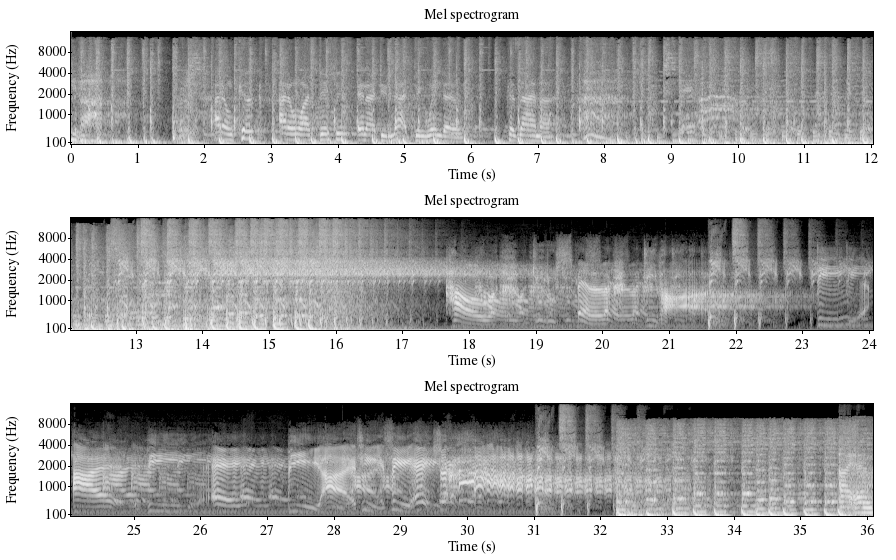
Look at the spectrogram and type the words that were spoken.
diva. I don't cook, I don't wash dishes, and I do not do windows. Cause I'm a How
